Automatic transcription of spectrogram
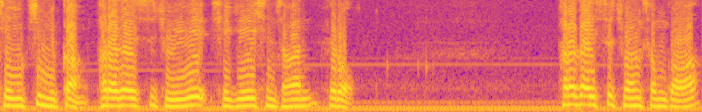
제66강 파라다이스 주위의 세계의 신성한 회로 파라다이스 중앙섬과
